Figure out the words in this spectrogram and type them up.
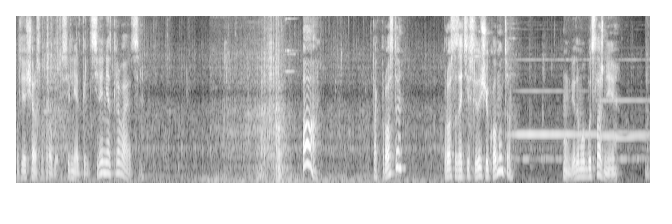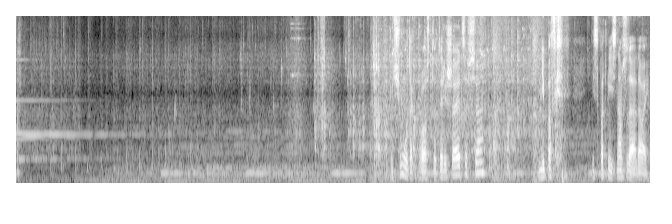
вот я еще раз попробую. Сильнее открыть. Сильнее не открывается. А! Так просто? Просто зайти в следующую комнату? Хм, я думал, будет сложнее. Почему так просто это решается все? Не подск... Не споткнись, нам сюда, давай.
